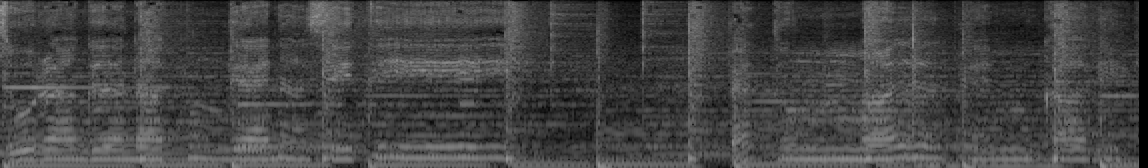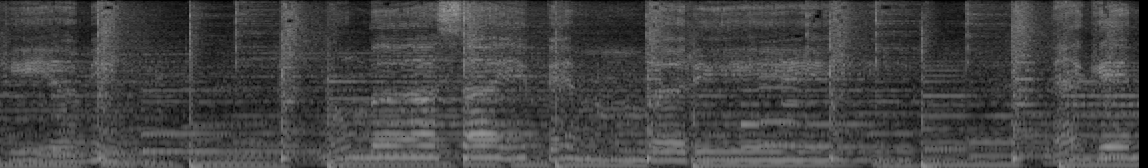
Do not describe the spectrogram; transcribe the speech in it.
සුරඟනක් ගැන සිතී? නුඹ අසයි පෙම්බරී. නැගෙන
